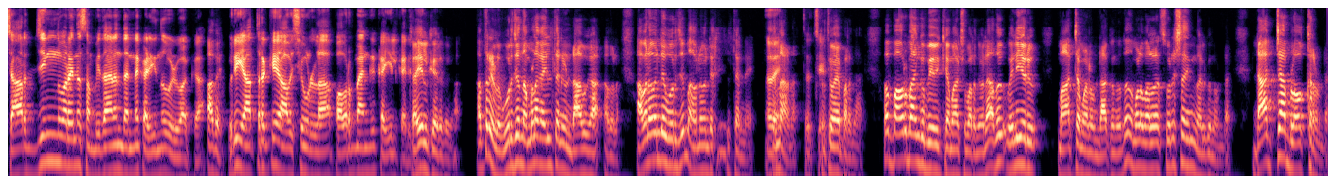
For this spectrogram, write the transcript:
ചാർജിംഗ് എന്ന് പറയുന്ന സംവിധാനം തന്നെ കഴിയുന്നത് ഒഴിവാക്കുക. അതെ. ഒരു യാത്രയ്ക്ക് ആവശ്യമുള്ള പവർ ബാങ്ക് കയ്യിൽ കരുതുക. കയ്യിൽ കരുതുക. അത്രയേ ഉള്ളൂ. ഊർജം നമ്മളെ കയ്യിൽ തന്നെ ഉണ്ടാവുക എന്നുള്ള അവനവന്റെ ഊർജം അവനവന്റെ കയ്യിൽ തന്നെ. എന്നാണ് കൃത്യമായി പറഞ്ഞാൽ. അപ്പോൾ പവർ ബാങ്ക് ഉപയോഗിക്കാം മാഷ് പറഞ്ഞ പോലെ. അത് വലിയൊരു മാറ്റമാണ് ഉണ്ടാക്കുന്നത്. നമ്മൾ വളരെ സുരക്ഷയും നൽകുന്നുണ്ട്. ഡാറ്റ ബ്ലോക്കർ ഉണ്ട്.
